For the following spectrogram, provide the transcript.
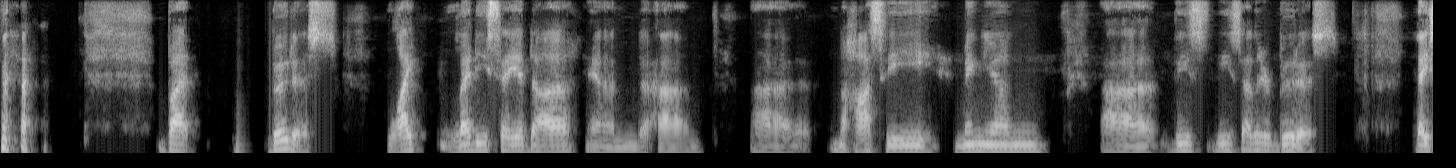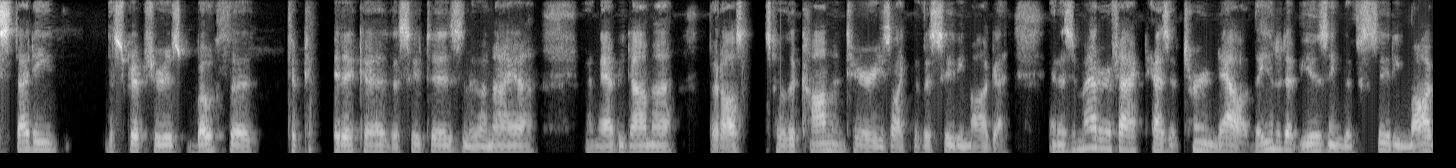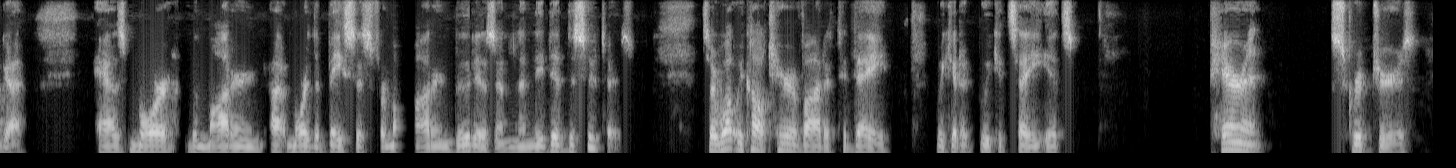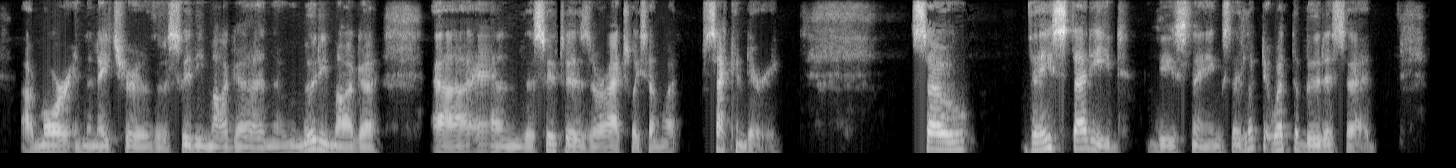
but Buddhists like Ledi Sayadaw and um, uh, Mahasi, Mingun, uh, these these other Buddhists, they studied the scriptures, both the Tipitaka, the Suttas, and the Vinaya, and the Abhidhamma, but also the commentaries like the Visuddhimagga. And as a matter of fact, as it turned out, they ended up using the Visuddhimagga as more the modern, uh, more the basis for modern Buddhism than they did the suttas. So what we call Theravada today, we could we could say its parent scriptures are more in the nature of the Visuddhimagga and the Vimuttimagga, uh, and the suttas are actually somewhat secondary. So they studied these things. They looked at what the Buddha said,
